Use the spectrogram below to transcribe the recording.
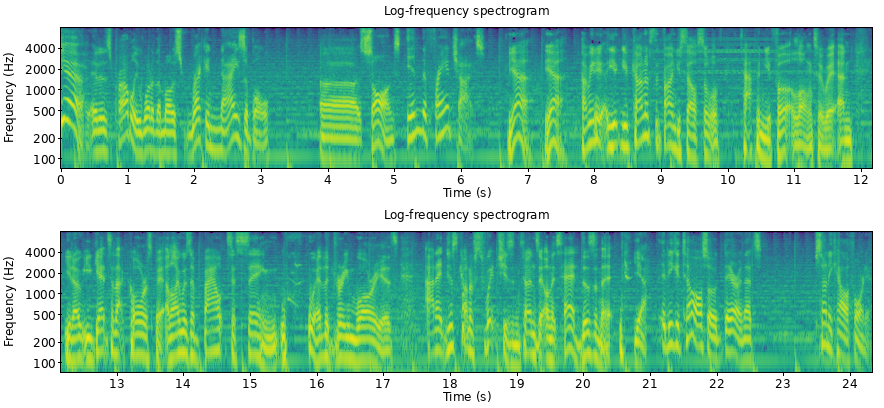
Yeah, it is probably one of the most recognizable uh, songs in the franchise. Yeah, yeah. I mean, you, you kind of find yourself sort of tapping your foot along to it, and you know, you get to that chorus bit, and I was about to sing "We're the Dream Warriors," and it just kind of switches and turns it on its head, doesn't it? Yeah, and you can tell also there, and that's sunny California,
